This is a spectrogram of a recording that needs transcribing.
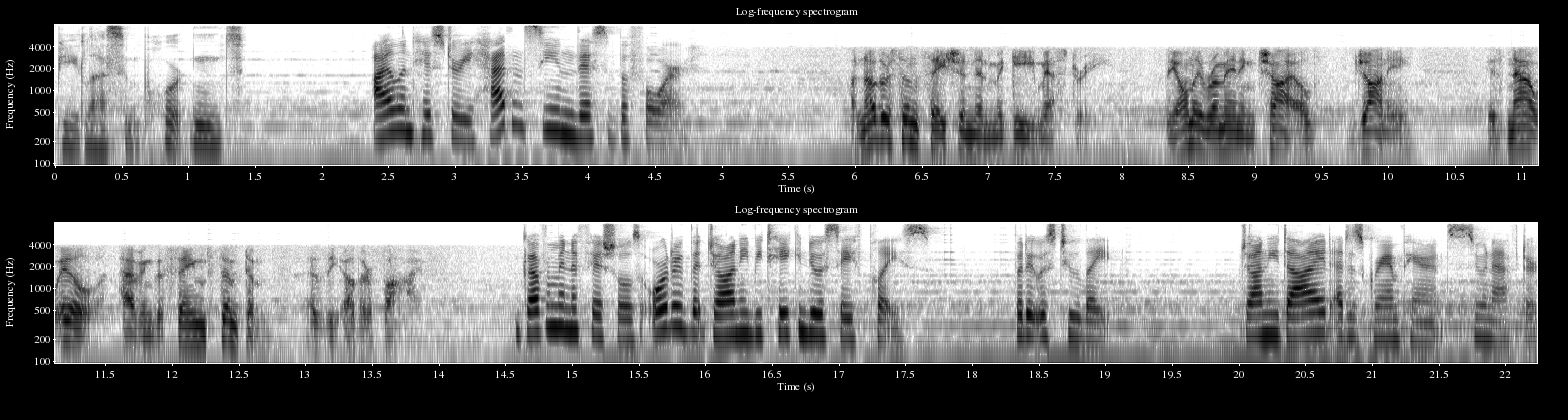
be less important. Island history hadn't seen this before. Another sensation in McGee mystery. The only remaining child, Johnny, is now ill, having the same symptoms as the other five. Government officials ordered that Johnny be taken to a safe place, but it was too late. Johnny died at his grandparents' soon after.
